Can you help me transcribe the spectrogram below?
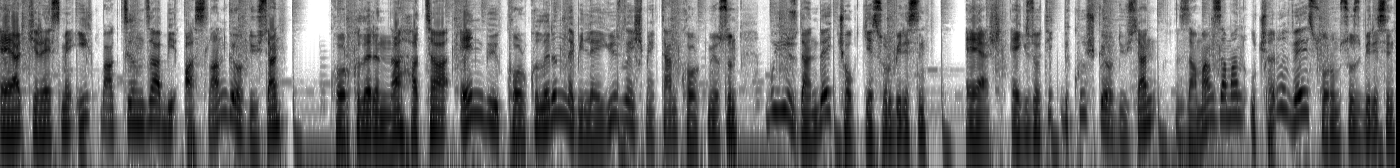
Eğer ki resme ilk baktığında bir aslan gördüysen korkularınla hatta en büyük korkularınla bile yüzleşmekten korkmuyorsun. Bu yüzden de çok cesur birisin. Eğer egzotik bir kuş gördüysen zaman zaman uçarı ve sorumsuz birisin.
